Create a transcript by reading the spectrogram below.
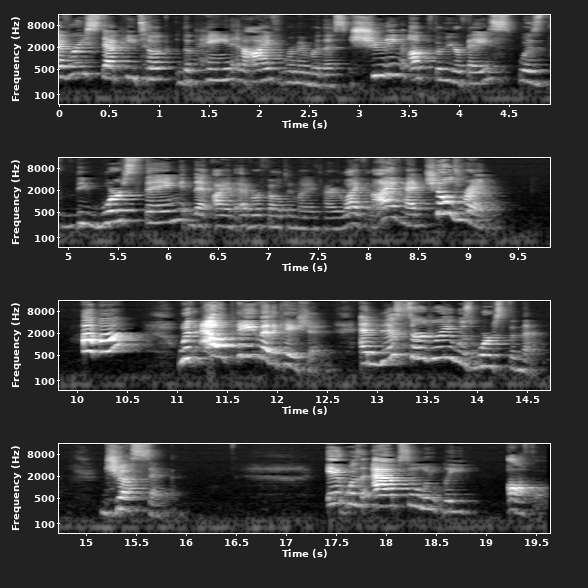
every step he took, the pain, and I remember this, shooting up through your face was the worst thing that I have ever felt in my entire life. And I have had children without pain medication. And this surgery was worse than that. Just saying. It was absolutely awful.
